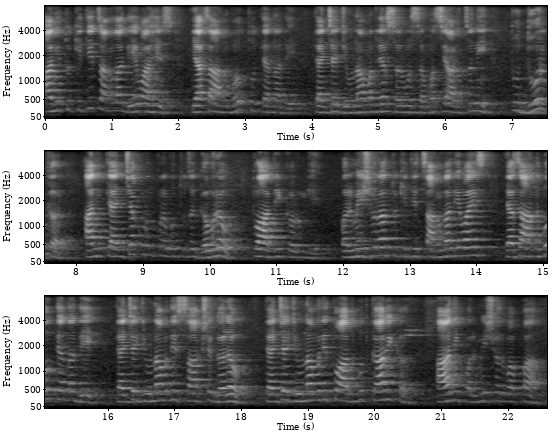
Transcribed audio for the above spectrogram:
आणि तू किती चांगला देव आहेस याचा अनुभव तू त्यांना दे. त्यांच्या जीवनामधल्या सर्व समस्या अडचणी तू दूर कर आणि त्यांच्याकडून प्रभू तुझं गौरव तू अधिक करून घे. परमेश्वरा तू किती चांगला देव आहेस याचा अनुभव त्यांना दे. त्यांच्या जीवनामध्ये साक्ष घडव. त्यांच्या जीवनामध्ये तू अद्भुत कार्य कर. आणि परमेश्वर बाप्पा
